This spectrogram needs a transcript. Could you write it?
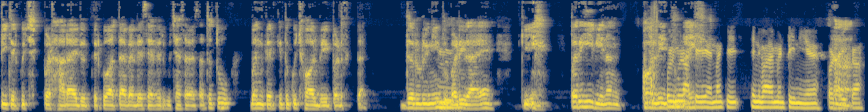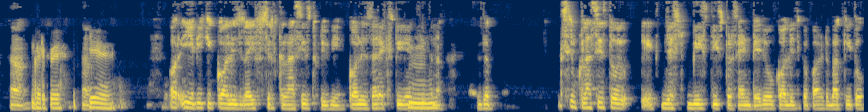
टीचर कुछ पढ़ा रहा है जो तेरे को आता है पहले से फिर कुछ ऐसा वैसा तो तू बंद करके तू कुछ और भी पढ़ सकता है। ज़रूरी नहीं तो हम्म। पढ़ ही रहा है कि पर ये भी है ना कॉलेज कुल मिला लाइफ के ये है ना कि इन्वायरमेंट ही नहीं है पढ़ाई हाँ, का हाँ घर पे हाँ। ये है और ये भी कि कॉलेज लाइफ सिर्फ़ क्लासेस थोड़ी भी है कॉलेज सारा एक्सपीरियंस हम्म। इतना मतलब सिर्फ़ क्लासेस तो एक जस्ट बीस तीस परसेंट है जो कॉलेज का पार्ट है बाकी तो।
